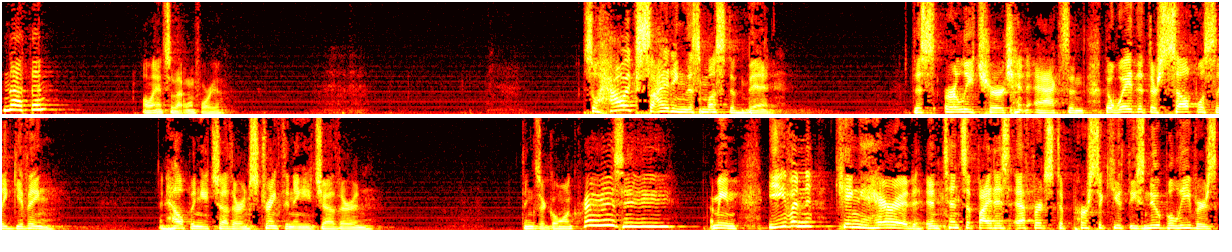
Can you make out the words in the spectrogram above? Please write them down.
Nothing. I'll answer that one for you. So, how exciting this must have been. This early church in Acts and the way that they're selflessly giving and helping each other and strengthening each other, and things are going crazy. I mean, even King Herod intensified his efforts to persecute these new believers,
